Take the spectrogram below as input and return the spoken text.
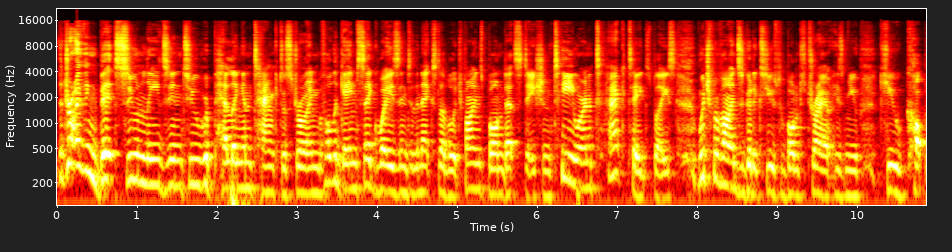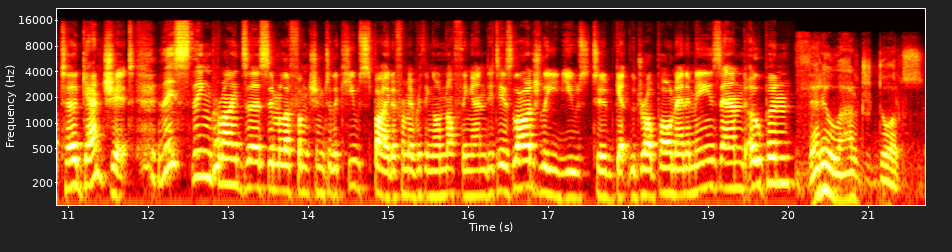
The driving bit soon leads into repelling and tank destroying before the game segues into the next level which finds Bond at Station T where an attack takes place, which provides a good excuse for Bond to try out his new Q-Copter gadget. This thing provides a similar function to the Q-Spider from Everything or Nothing and it is largely used to get the drop on enemies and open very large doors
